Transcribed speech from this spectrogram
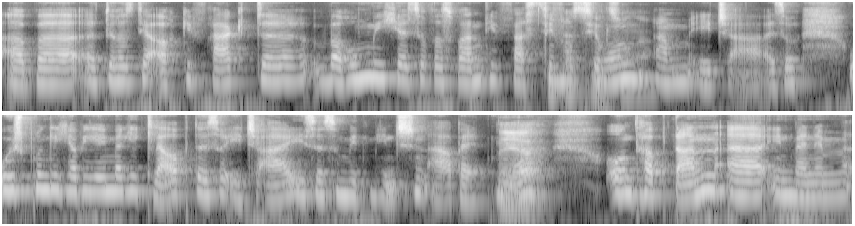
aber äh, du hast ja auch gefragt, äh, warum ich, also was waren die Faszination, die Faszination am HR? Also ursprünglich habe ich immer geglaubt, also HR ist also mit Menschen arbeiten. Ja. ja. Und habe dann äh, in meinem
